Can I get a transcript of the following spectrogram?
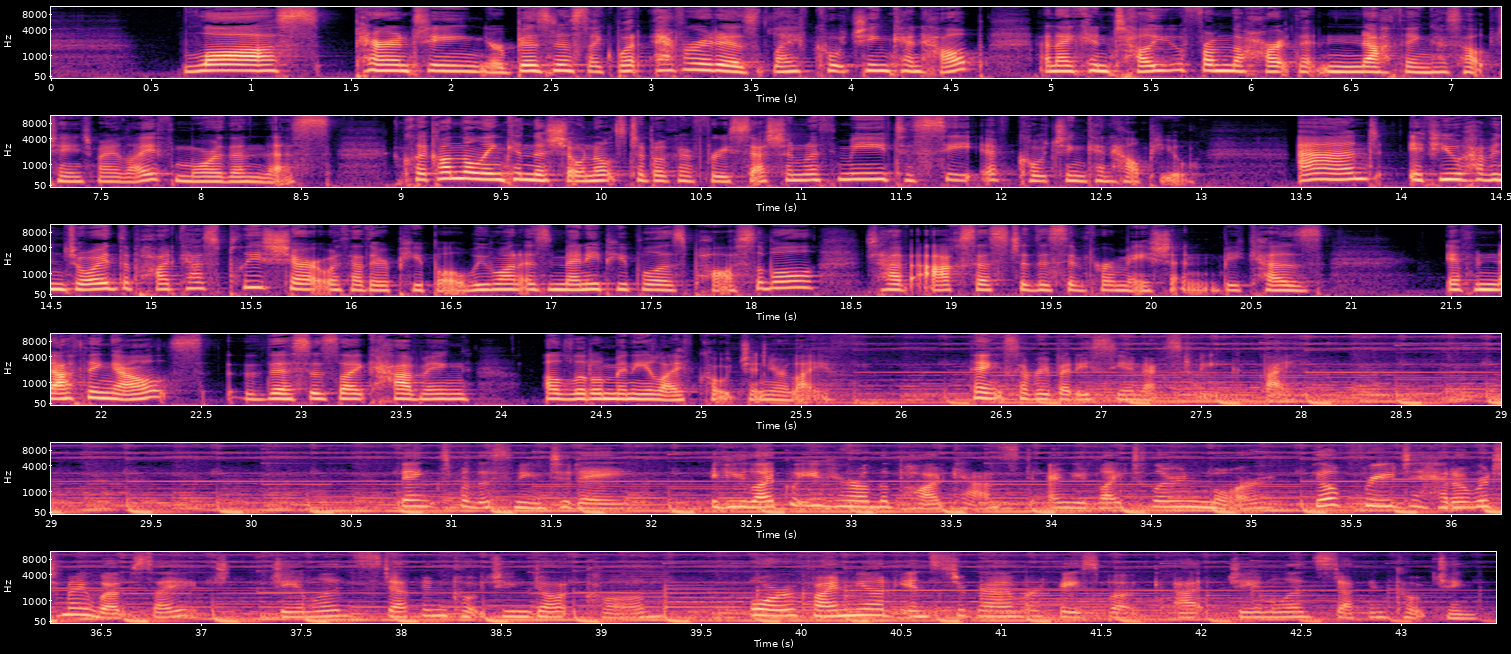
loss, parenting, your business, like whatever it is, life coaching can help. And I can tell you from the heart that nothing has helped change my life more than this. Click on the link in the show notes to book a free session with me to see if coaching can help you. And if you have enjoyed the podcast, please share it with other people. We want as many people as possible to have access to this information because if nothing else, this is like having a little mini life coach in your life. Thanks, everybody. See you next week. Bye. Thanks for listening today. If you like what you hear on the podcast and you'd like to learn more, feel free to head over to my website, jamelynstephancoaching.com or find me on Instagram or Facebook at Jamelyn Stephan Coaching.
